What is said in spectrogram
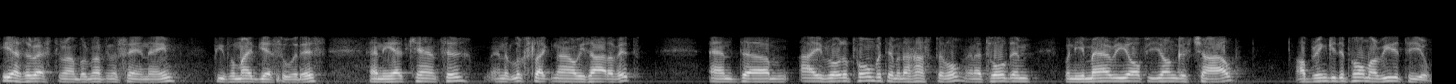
he has a restaurant, but I'm not going to say a name. People might guess who it is. And he had cancer, and it looks like now he's out of it. And um, I wrote a poem with him in the hospital, and I told him, when you marry off your youngest child, I'll bring you the poem, I'll read it to you.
